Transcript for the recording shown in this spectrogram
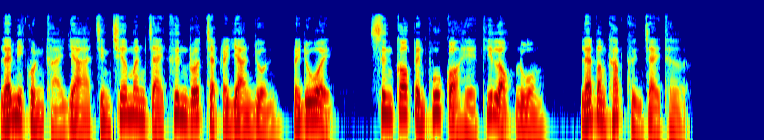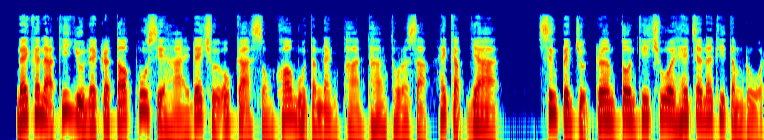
และมีคนขายยาจึงเชื่อมั่นใจขึ้นรถจักรยานยนต์ไปด้วย ซึ่งก็เป็นผู้ก่อเหตุที่หลอกลวง และบังคับขืนใจเธอ ในขณะที่อยู่ในกระต๊อบผู้เสียหายได้ฉวยโอกาสส่งข้อมูลตำแหน่งผ่านทางโทรศัพท์ให้กับญาติ ซึ่งเป็นจุดเริ่มต้นที่ช่วยให้เจ้าหน้าที่ตำรวจ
